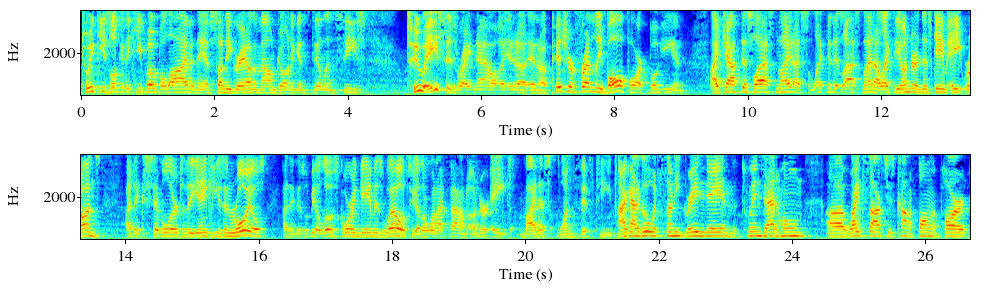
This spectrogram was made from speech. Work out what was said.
Twinkies looking to keep hope alive, and they have Sonny Gray on the mound going against Dylan Cease. Two aces right now in a, in a pitcher friendly ballpark, Boogie. And I capped this last night. I selected it last night. I like the under in this game, eight runs. I think similar to the Yankees and Royals. I think this will be a low scoring game as well. It's the other one I found. Under eight, minus 115. I got to go with Sonny Gray today and the Twins at home. Uh, White Sox just kind of falling apart.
